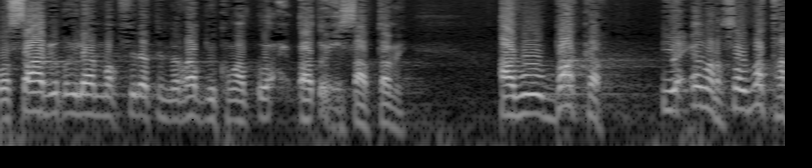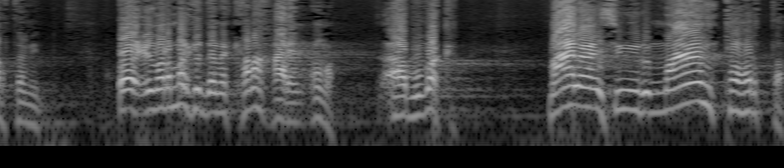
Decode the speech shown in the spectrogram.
Wasaabiqu ilaa makfirati min rabbikum aad u xisaabtami. Abubakar iyo cumar sow ma tartamin. Oo cumar markii dambe kama harin cumar. Abubakar maalin isuu yidhi maanta horta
